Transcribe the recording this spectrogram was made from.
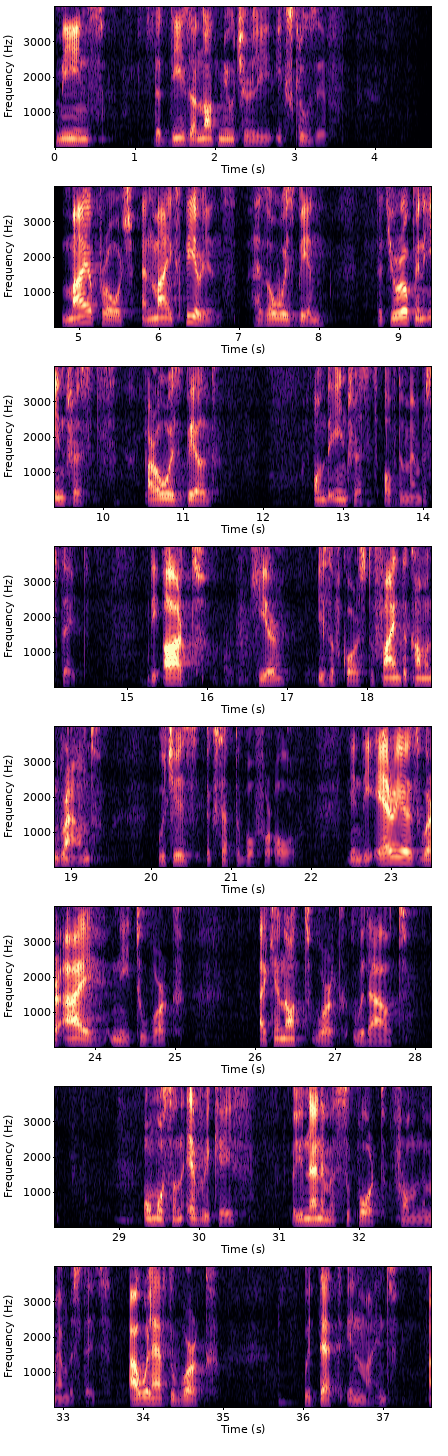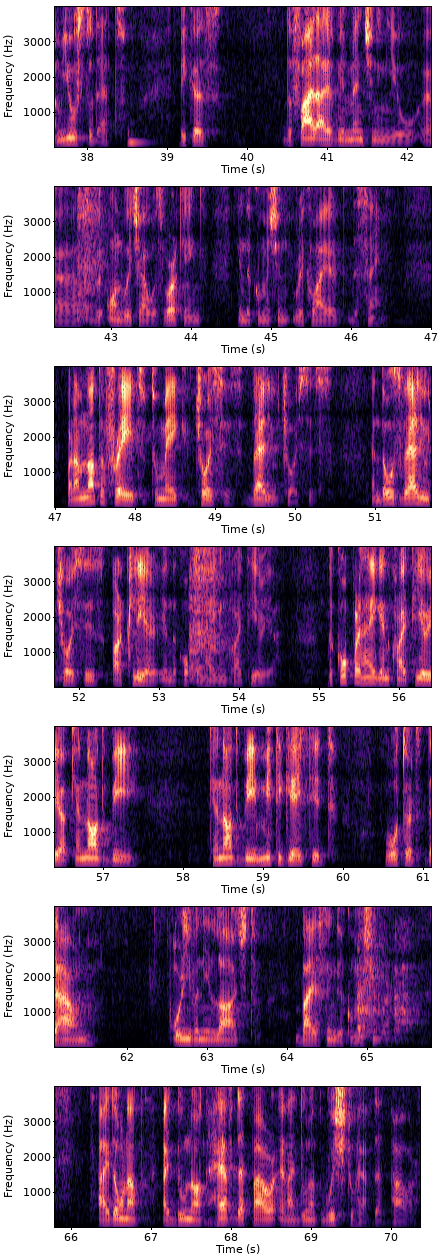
means that these are not mutually exclusive. My approach and my experience has always been that European interests are always built on the interests of the member state. The art here is, of course, to find the common ground which is acceptable for all. In the areas where I need to work, I cannot work without, almost on every case, a unanimous support from the member states. I will have to work with that in mind. I'm used to that because the file I have been mentioning you, uh, on which I was working in the Commission, required the same. But I'm not afraid to make choices, value choices. And those value choices are clear in the Copenhagen criteria the Copenhagen criteria cannot be, cannot be mitigated, watered down, or even enlarged by a single commissioner. I do, not, I do not have that power and I do not wish to have that power.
